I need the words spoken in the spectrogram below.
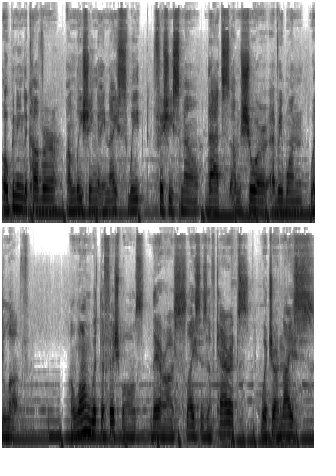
Opening the cover, unleashing a nice sweet fishy smell that's I'm sure everyone would love. Along with the fish balls, there are slices of carrots, which are nice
